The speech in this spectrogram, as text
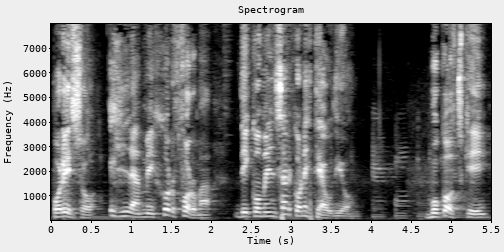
Por eso es la mejor forma de comenzar con este audio. Bukowski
